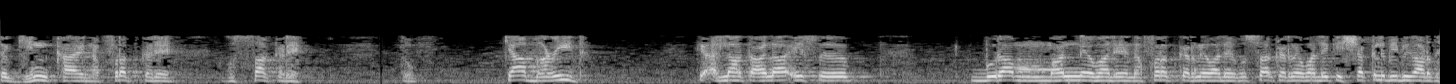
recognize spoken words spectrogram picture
سے گھن کھائے، نفرت کرے، غصہ کرے۔ تو کیا بعید کہ اللہ تعالی اس برا ماننے والے، نفرت کرنے والے، غصہ کرنے والے کی شکل بھی بگاڑ دے۔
